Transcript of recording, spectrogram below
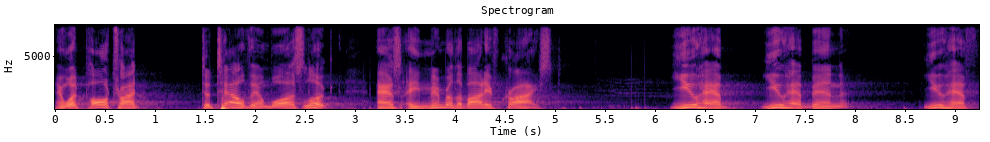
And what Paul tried to tell them was look, as a member of the body of Christ, you have, you have been you have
